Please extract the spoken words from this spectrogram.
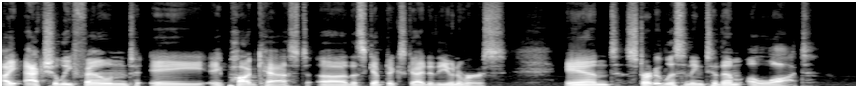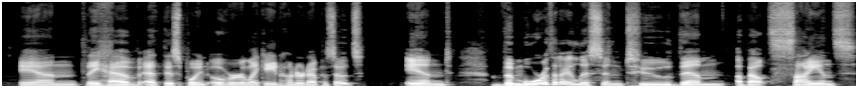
I actually found a a podcast, uh, The Skeptic's Guide to the Universe, and started listening to them a lot. And they have at this point over like 800 episodes. And the more that I listen to them about science,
